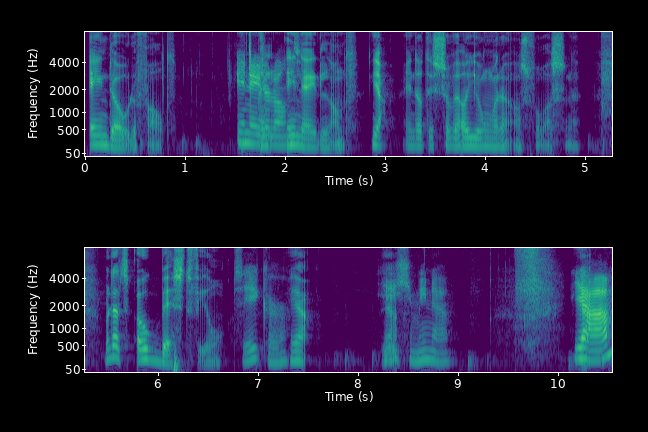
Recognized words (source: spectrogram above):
één dode valt. in Nederland. En- in Nederland, ja. En dat is zowel jongeren als volwassenen. Maar dat is ook best veel. Zeker. Ja. Ja. Jeetje, Mina. Ja,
